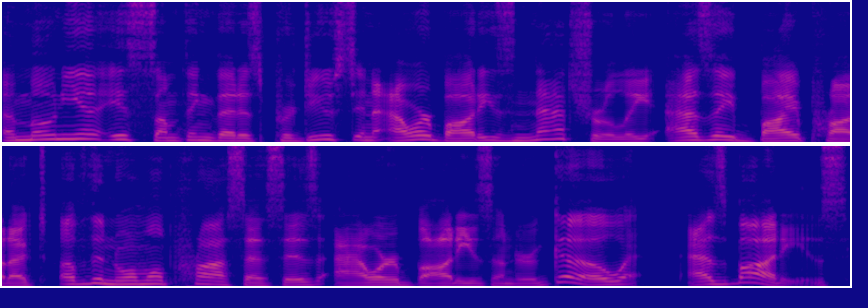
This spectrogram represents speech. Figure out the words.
Ammonia is something that is produced in our bodies naturally as a byproduct of the normal processes our bodies undergo as bodies.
